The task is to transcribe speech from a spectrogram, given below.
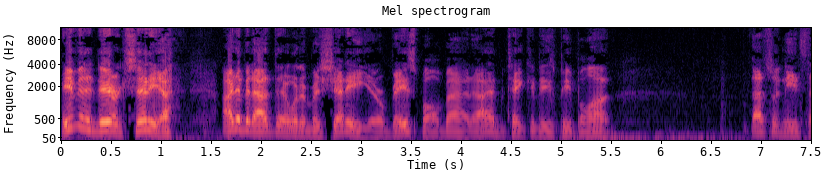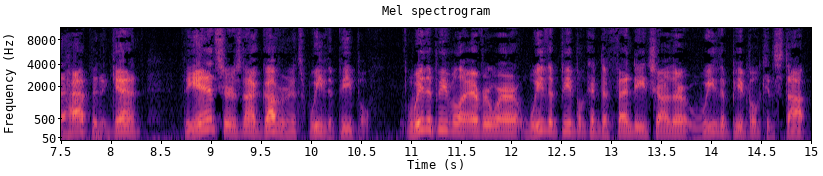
Even in New York City, I, I'd have been out there with a machete or a baseball bat. I'd taken these people on. That's what needs to happen. Again, the answer is not government, it's we the people. We the people are everywhere. We the people can defend each other. We the people can stop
